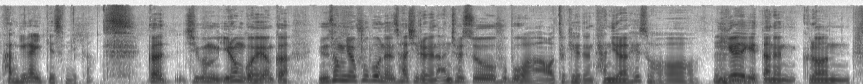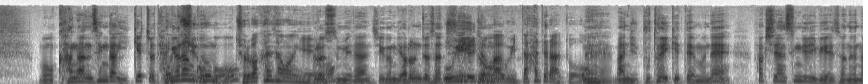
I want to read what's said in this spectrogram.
관계가 있겠습니까? 그러니까 지금 이런 거예요. 그러니까 윤석열 후보는 사실은 안철수 후보와 어떻게든 단일화해서 음. 이겨야겠다는 그런 뭐 강한 생각이 있겠죠. 당연한 어, 거고. 절박한 상황이에요. 그렇습니다. 음. 지금 여론조사 우위를 점하고 있다 하더라도 네, 많이 붙어 있기 때문에 확실한 승리를 위해서는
